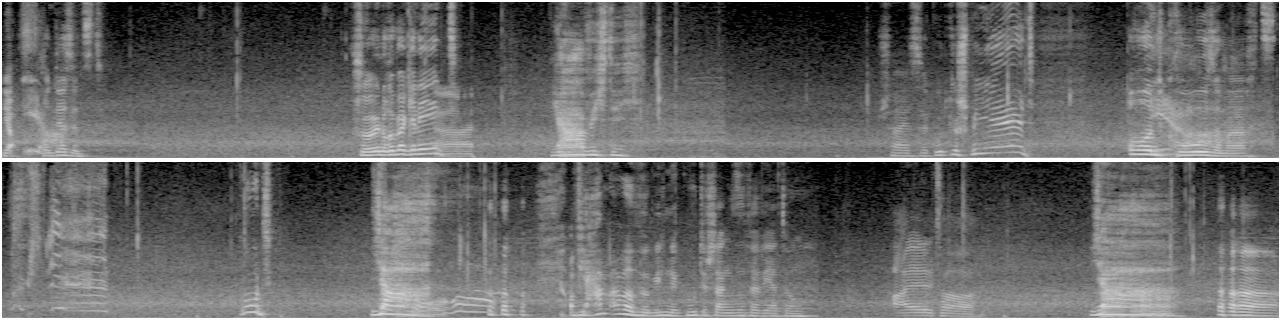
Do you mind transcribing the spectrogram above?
Ja, Ja. und der sitzt. Schön rübergelegt. Ja, Ja, wichtig. Scheiße, gut gespielt. Und Ja. Kruse macht's. Gut. Ja. Oh, wir haben aber wirklich eine gute Chancenverwertung. Alter. Ja.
